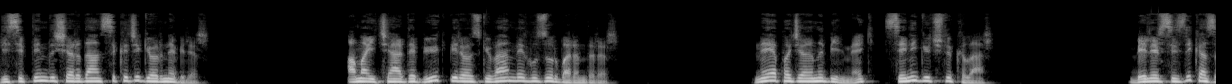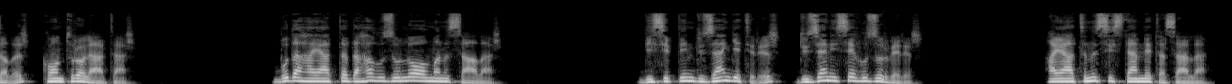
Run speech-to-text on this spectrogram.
Disiplin dışarıdan sıkıcı görünebilir. Ama içeride büyük bir özgüven ve huzur barındırır. Ne yapacağını bilmek, seni güçlü kılar. Belirsizlik azalır, kontrol artar. Bu da hayatta daha huzurlu olmanı sağlar. Disiplin düzen getirir, düzen ise huzur verir. Hayatını sistemle tasarla.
